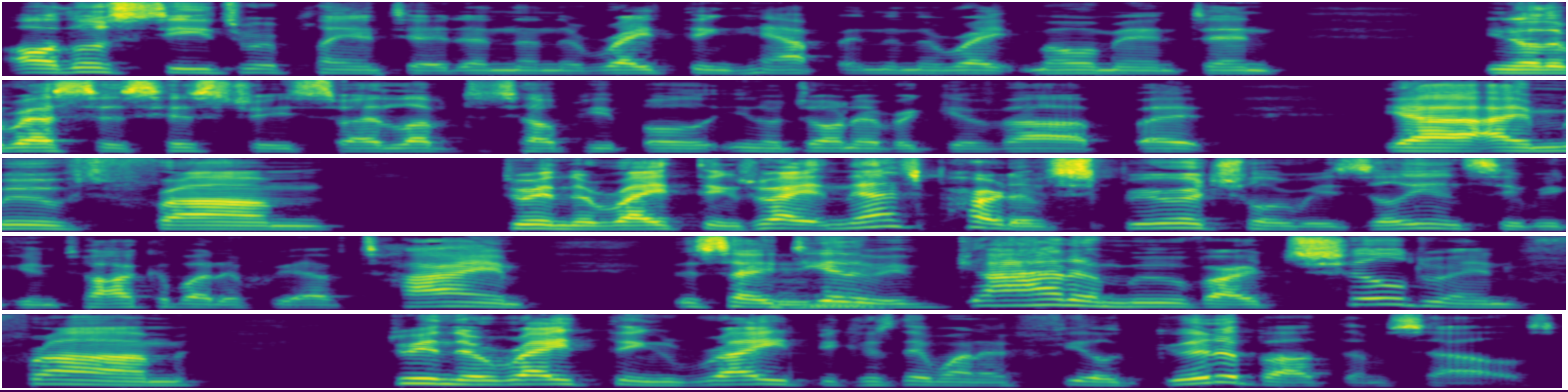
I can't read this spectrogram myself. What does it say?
All those seeds were planted and then the right thing happened in the right moment and you know the rest is history. So I love to tell people, you know, don't ever give up. But yeah, I moved from doing the right things right. And that's part of spiritual resiliency we can talk about if we have time. This idea mm-hmm. that we've got to move our children from doing the right thing right because they want to feel good about themselves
